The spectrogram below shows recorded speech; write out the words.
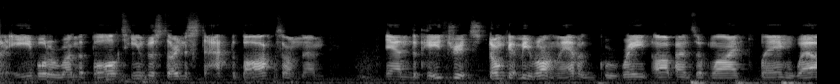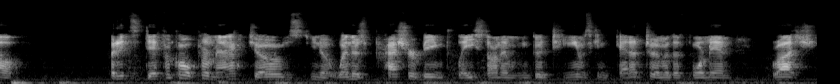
unable to run the ball, teams are starting to stack the box on them. And the Patriots, don't get me wrong, they have a great offensive line playing well but it's difficult for Mac Jones, you know, when there's pressure being placed on him, when good teams can get up to him with a four man rush.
